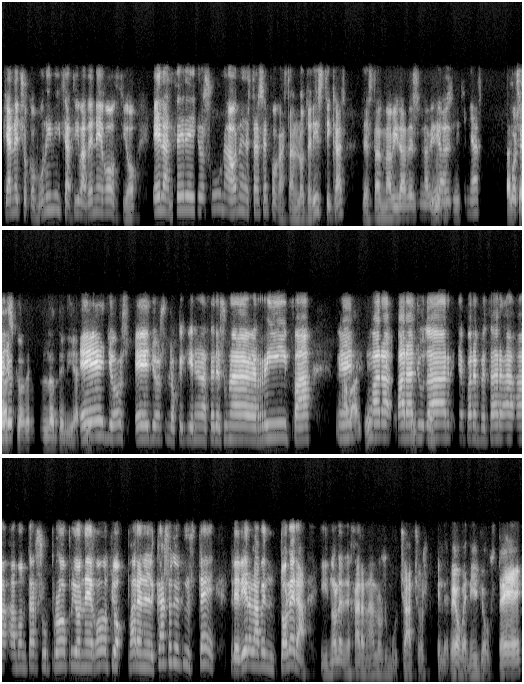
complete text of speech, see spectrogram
que han hecho como una iniciativa de negocio el hacer ellos una ahora en estas épocas tan loterísticas, de estas navidades, navidades sí. pequeñas, pues ellos- de lotería. ellos, ellos lo que quieren hacer es una rifa ¿eh? Ah, vale, para, para ayudar, eh, para empezar a, a- montar su propio negocio, para en el caso de que usted le diera la ventolera y no le dejaran a los muchachos, que le veo venir yo a usted,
